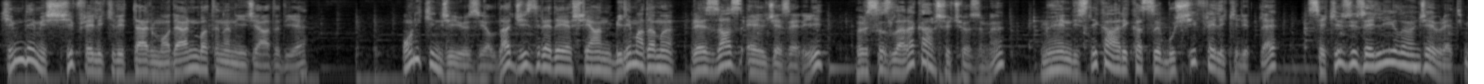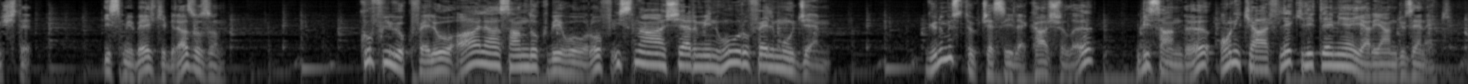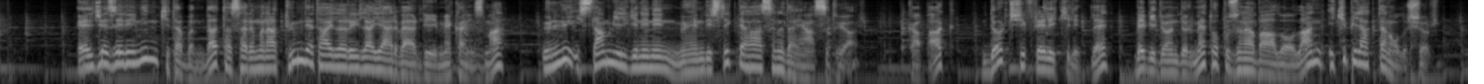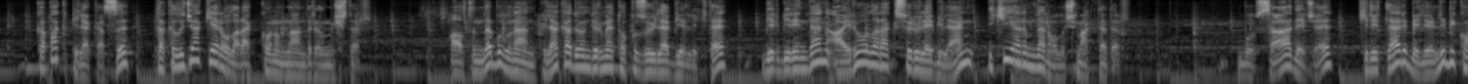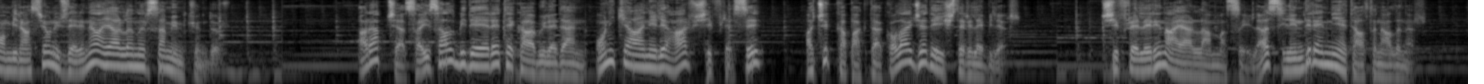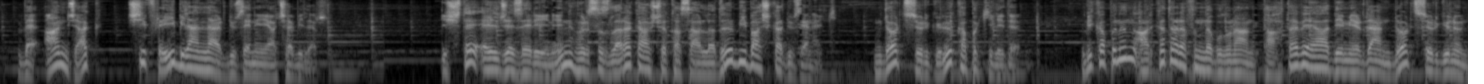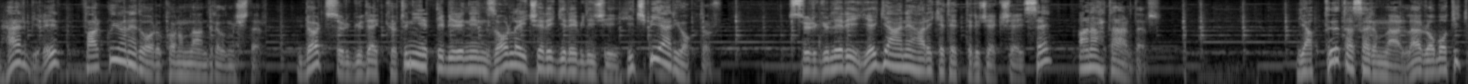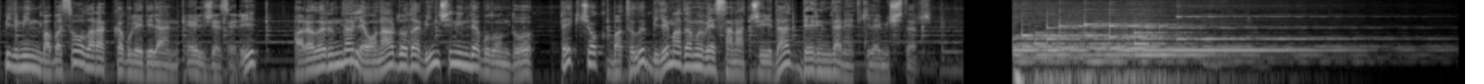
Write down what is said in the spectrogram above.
Kim demiş şifreli kilitler modern batının icadı diye? 12. yüzyılda Cizre'de yaşayan bilim adamı Rezzaz el Cezeri, hırsızlara karşı çözümü, mühendislik harikası bu şifreli kilitle 850 yıl önce üretmişti. İsmi belki biraz uzun. Kufluyuk felu ala sanduk bi huruf isna aşer min hurufel mucem. Günümüz Türkçesiyle karşılığı bir sandığı 12 harfle kilitlemeye yarayan düzenek. El Cezeri'nin kitabında tasarımına tüm detaylarıyla yer verdiği mekanizma, ünlü İslam bilgininin mühendislik dehasını da yansıtıyor. Kapak, dört şifreli kilitle ve bir döndürme topuzuna bağlı olan iki plaktan oluşur. Kapak plakası takılacak yer olarak konumlandırılmıştır. Altında bulunan plaka döndürme topuzuyla birlikte birbirinden ayrı olarak sürülebilen iki yarımdan oluşmaktadır. Bu sadece kilitler belirli bir kombinasyon üzerine ayarlanırsa mümkündür. Arapça sayısal bir değere tekabül eden 12 haneli harf şifresi açık kapakta kolayca değiştirilebilir. Şifrelerin ayarlanmasıyla silindir emniyet altına alınır ve ancak şifreyi bilenler düzeneyi açabilir. İşte El Cezeri'nin hırsızlara karşı tasarladığı bir başka düzenek. Dört sürgülü kapı kilidi. Bir kapının arka tarafında bulunan tahta veya demirden dört sürgünün her biri farklı yöne doğru konumlandırılmıştır. Dört sürgüde kötü niyetli birinin zorla içeri girebileceği hiçbir yer yoktur. Sürgüleri yegane hareket ettirecek şey ise anahtardır. Yaptığı tasarımlarla robotik bilimin babası olarak kabul edilen El Cezeri, aralarında Leonardo da Vinci'nin de bulunduğu pek çok batılı bilim adamı ve sanatçıyı da derinden etkilemiştir.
